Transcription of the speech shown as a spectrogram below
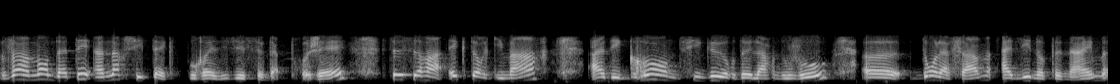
va mandater un architecte pour réaliser ce projet. Ce sera Hector Guimard, un des grandes figures de l'art nouveau, euh, dont la femme, Adeline Oppenheim,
